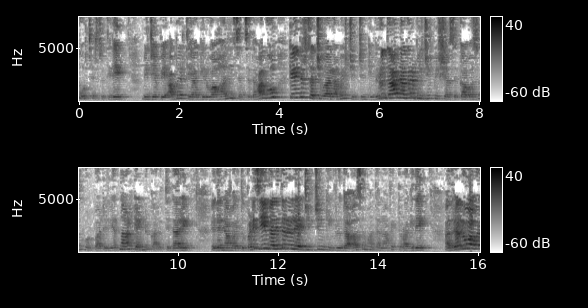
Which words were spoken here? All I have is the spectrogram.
ಗೋಚರಿಸುತ್ತಿದೆ. ಬಿಜೆಪಿ ಅಭ್ಯರ್ಥಿಯಾಗಿರುವ ಹಾಲಿ ಸಂಸದ ಹಾಗೂ ಕೇಂದ್ರ ಸಚಿವ ರಮೇಶ್ ಜಿಗ್ಜಿಂಗಿ ವಿರುದ್ಧ ನಗರ ಬಿಜೆಪಿ ಶಾಸಕ ಬಸವನಗೌಡ ಪಾಟೀಲ್ ಯತ್ನಾಳ್ ಕೆಂಡು ಕಾರುತ್ತಿದ್ದಾರೆ. ಇದನ್ನ ಹೊರತುಪಡಿಸಿ ದಲಿತರಲ್ಲೇ ಜಿಗ್ಜಿಂಗಿ ವಿರುದ್ಧ ಅಸಮಾಧಾನ ವ್ಯಕ್ತವಾಗಿದೆ. ಅದರಲ್ಲೂ ಅವರ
